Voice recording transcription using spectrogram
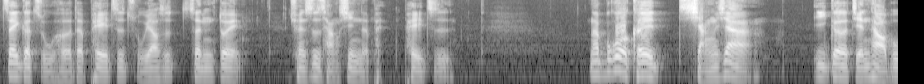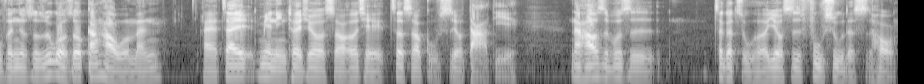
这个组合的配置主要是针对全市场性的配。配置，那不过可以想一下一个检讨部分，就是如果说刚好我们哎在面临退休的时候，而且这时候股市又大跌，那好死不死这个组合又是负数的时候，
